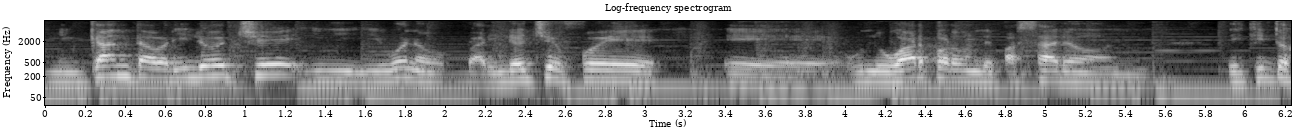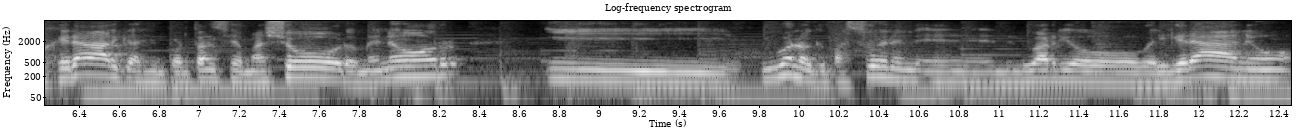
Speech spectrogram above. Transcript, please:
Me encanta Bariloche y bueno, Bariloche fue un lugar por donde pasaron distintos jerarcas de importancia mayor o menor, y, bueno, que pasó en el, barrio Belgrano,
